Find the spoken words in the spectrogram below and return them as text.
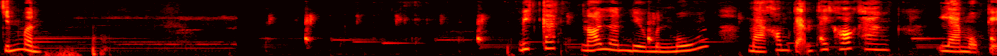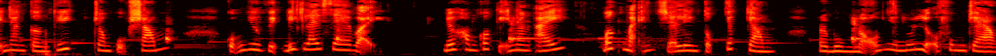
chính mình. Biết cách nói lên điều mình muốn mà không cảm thấy khó khăn là một kỹ năng cần thiết trong cuộc sống cũng như việc biết lái xe vậy nếu không có kỹ năng ấy bất mãn sẽ liên tục chất chồng rồi bùng nổ như núi lửa phun trào,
